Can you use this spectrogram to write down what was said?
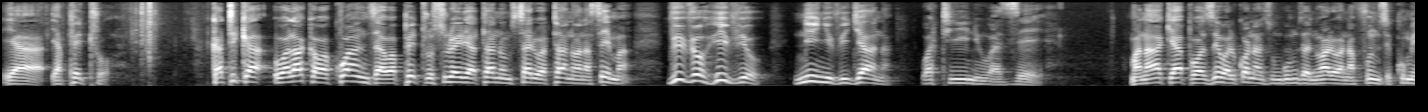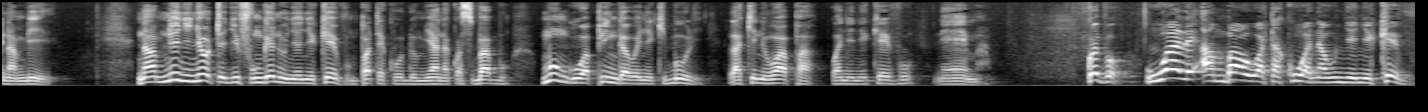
ya, ya Petro katika waraka wa kwanza wa Petro sura ile ya tano mstari wa tano anasema vivyo hivyo ninyi vijana watiini wazee. Maana yake hapa wazee walikuwa wanazungumza ni wale wanafunzi kumi na mbili. Na ninyi nyote jifungeni unyenyekevu mpate kuhudumiana, kwa sababu Mungu wapinga wenye kiburi, lakini wapa wanyenyekevu neema. Kwa hivyo wale ambao watakuwa na unyenyekevu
